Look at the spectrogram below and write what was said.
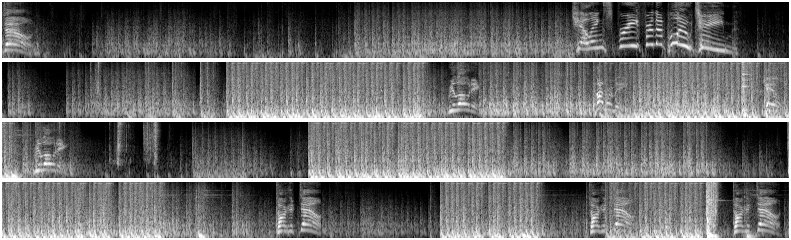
Down! Killing spree for the blue team! Reloading! Cover me! Kill! Reloading! Target down! Target down! Target down!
